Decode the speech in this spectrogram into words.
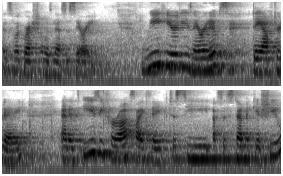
and so aggression was necessary. We hear these narratives day after day, and it's easy for us, I think, to see a systemic issue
